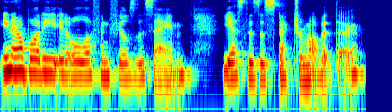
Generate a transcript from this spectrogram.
In our body, it all often feels the same. Yes, there's a spectrum of it though.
